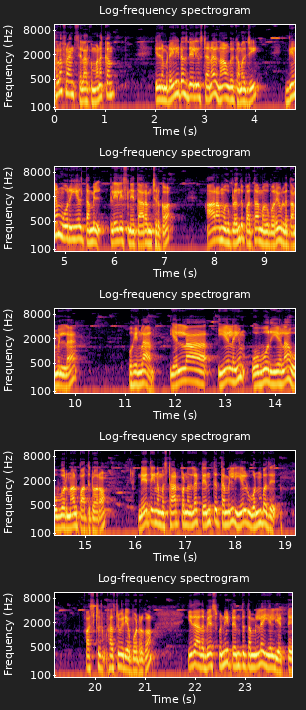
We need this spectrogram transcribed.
ஹலோ ஃப்ரெண்ட்ஸ் எல்லாருக்கும் வணக்கம். இது நம்ம daily dose daily use channel நான் உங்கள் கமல்ஜி. தினம் ஒரு இயல் தமிழ் பிளேலிஸ்ட் நேற்று ஆரம்பிச்சிருக்கோம். ஆறாம் வகுப்புலேருந்து பத்தாம் வகுப்பு வரை உள்ள தமிழில். ஓகேங்களா? எல்லா இயலையும் ஒவ்வொரு இயலாக ஒவ்வொரு நாள் பார்த்துட்டு வரோம். நேற்றுக்கு நம்ம ஸ்டார்ட் பண்ணதில் டென்த்து தமிழ் இயல் ஒன்பது. ஃபஸ்ட்டு ஃபஸ்ட்டு வீடியோ போட்டிருக்கோம். இதை அதை பேஸ் பண்ணி டென்த்து தமிழில் இயல் எட்டு.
